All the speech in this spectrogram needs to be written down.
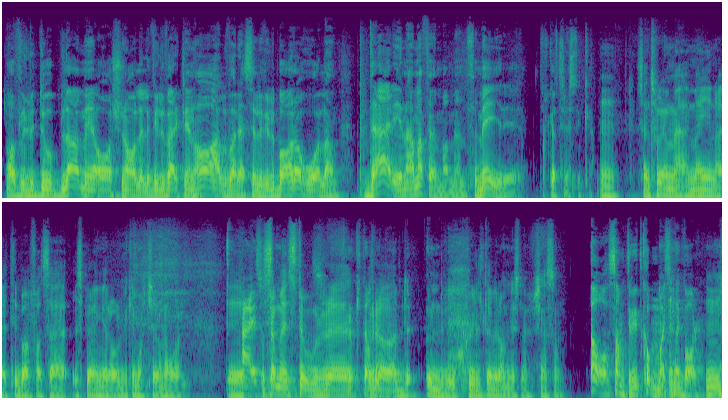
ja, vill du dubbla med Arsenal eller vill du verkligen ha Alvarez eller vill du bara ha Haaland. Där är en annan femma, men för mig är det, ska tre stycken. Mm. Sen tog jag med mig United bara för att säga, det spelar ingen roll vilka matcher de har. Är Nej, som en stor eh, röd undvikskylt över dem just nu, känns som. Ja, samtidigt kommer man sitta kvar. Mm.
